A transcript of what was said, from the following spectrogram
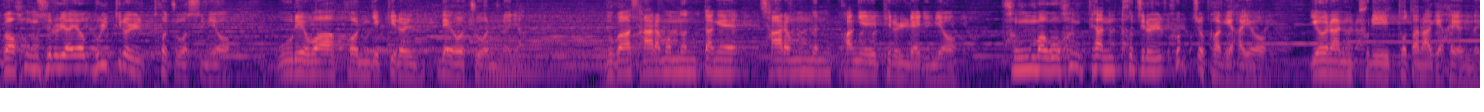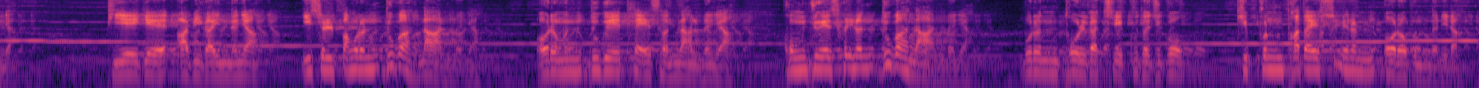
누가 홍수를 위하여 물길을 터주었으며 우레와 번개길을 내어 주었느냐? 누가 사람 없는 땅에 사람 없는 광야의 비를 내리며 황무하고 황폐한 토지를 흡족하게 하여 연한 풀이 돋아나게 하였느냐? 비에게 아비가 있느냐? 이슬방울은 누가 낳았느냐? 얼음은 누구의 태에서 낳았느냐? 공중의 소리는 누가 낳았느냐? 물은 돌같이 굳어지고 깊은 바다의 수면은 얼어붙느니라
